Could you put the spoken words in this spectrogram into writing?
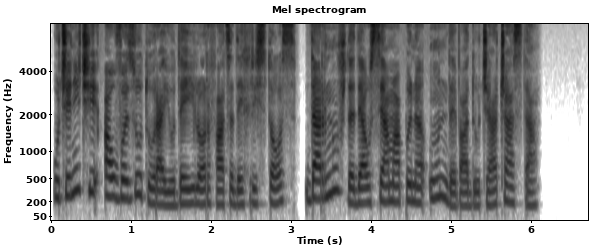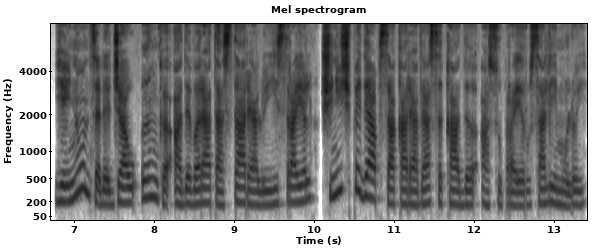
Ucenicii au văzut ura iudeilor față de Hristos, dar nu-și dădeau seama până unde va duce aceasta. Ei nu înțelegeau încă adevărata stare a lui Israel și nici pedeapsa care avea să cadă asupra Ierusalimului.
